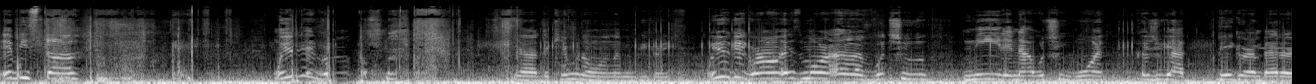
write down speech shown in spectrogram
it be stuff. When you get grown, yeah, the camera don't want to let me be great. When you get grown, it's more of what you need and not what you want. Because you got bigger and better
